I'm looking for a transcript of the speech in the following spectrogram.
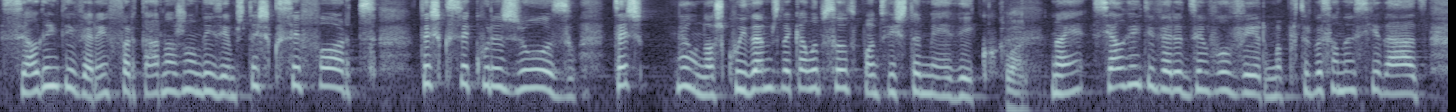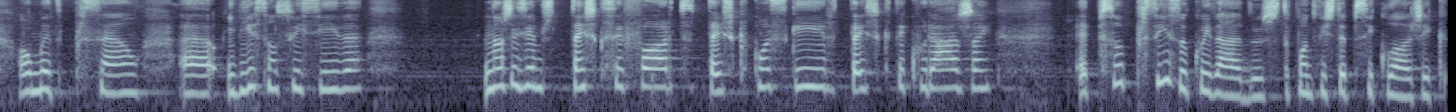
Se alguém tiver a infartar, nós não dizemos tens que ser forte, tens que ser corajoso, tens. Não, nós cuidamos daquela pessoa do ponto de vista médico. Claro. Não é? Se alguém tiver a desenvolver uma perturbação de ansiedade ou uma depressão, ah, ideação suicida, nós dizemos tens que ser forte, tens que conseguir, tens que ter coragem. A pessoa precisa de cuidados do ponto de vista psicológico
